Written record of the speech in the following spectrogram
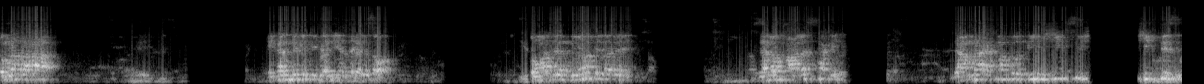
তোমরা তারা এখান থেকে বিদায় নিয়ে দেখেছ তোমাদের নিয়ত এভাবে যেন খালেজ থাকে, যে আমরা একমাত্র দিন শিখছি, শিখতেছি।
